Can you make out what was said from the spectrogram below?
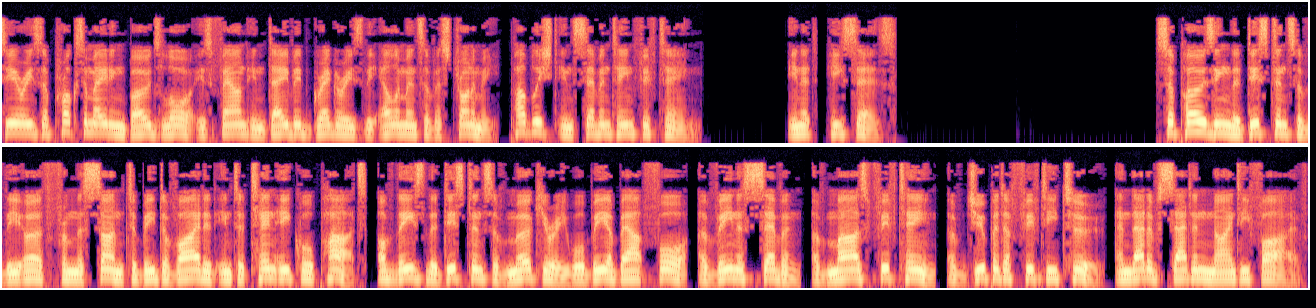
series approximating Bode's law is found in David Gregory's The Elements of Astronomy, published in 1715. In it, he says, Supposing the distance of the Earth from the Sun to be divided into ten equal parts, of these the distance of Mercury will be about 4, of Venus 7, of Mars 15, of Jupiter 52, and that of Saturn 95.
